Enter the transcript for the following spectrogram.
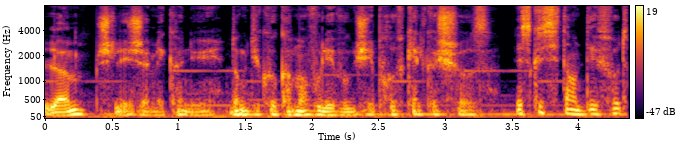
L'homme, je l'ai jamais connu. Donc du coup, comment voulez-vous que j'éprouve quelque chose? Est-ce que c'est un défaut de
